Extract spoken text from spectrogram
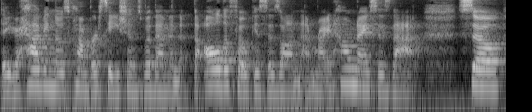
that you're having those conversations with them and that all the focus is on them right? How nice is that? So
